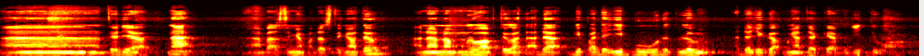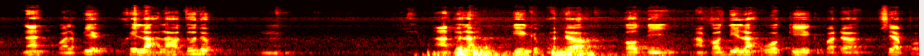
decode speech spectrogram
Ha, tu dia. Nah, ha, setengah pada setengah tu anak-anak mengeluar peturah tak ada daripada ibu tu belum ada juga mengatakan begitu. Nah, walaupun khilaf lah tu tu. Hmm. Ha, itulah pergi kepada qadi. Ha, qadi lah wakil kepada siapa.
